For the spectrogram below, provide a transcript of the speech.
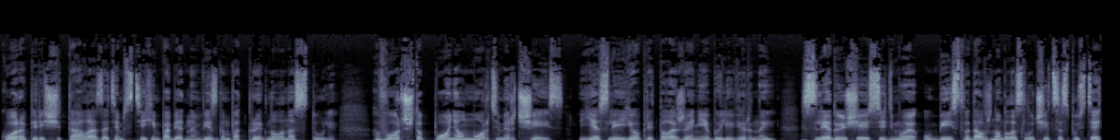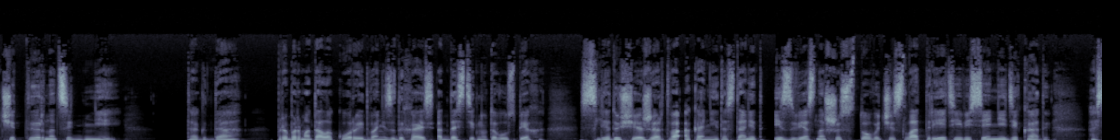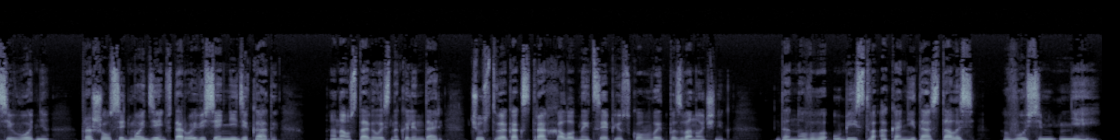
Кора пересчитала, а затем с тихим победным визгом подпрыгнула на стуле. Вот что понял Мортимер Чейз. Если ее предположения были верны, Следующее седьмое убийство должно было случиться спустя четырнадцать дней. Тогда, — пробормотала Кора, едва не задыхаясь от достигнутого успеха, следующая жертва Аканита станет известна шестого числа третьей весенней декады, а сегодня прошел седьмой день второй весенней декады. Она уставилась на календарь, чувствуя, как страх холодной цепью сковывает позвоночник. До нового убийства Аканита осталось Восемь дней.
